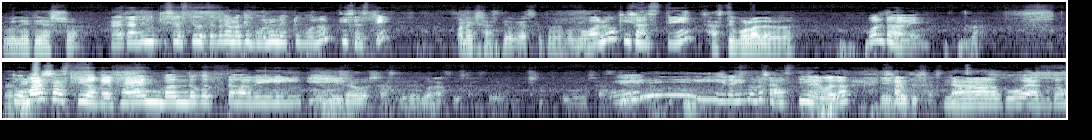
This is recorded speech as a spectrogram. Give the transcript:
তুমি লেটে আসছো। হ্যাঁ তার জন্য কি শাস্তি হতে পারে? আমাকে বলুন একটু বলুন। কি শাস্তি? অনেক শাস্তি হবে আজকে তোমার বলো কি শাস্তি? শাস্তি বলা যাবে না। বলতে হবে। তোমার শাস্তি হবে ফ্যান বন্ধ করতে হবে। এটা আমার শাস্তি দেবো আজকে শাস্তি। কোনো হয় বলো। না গো একদম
